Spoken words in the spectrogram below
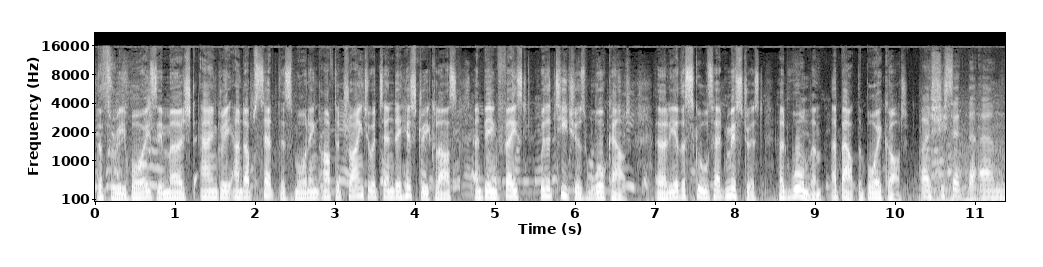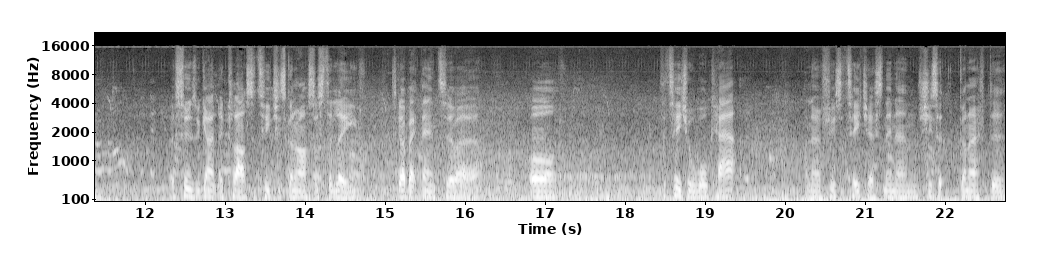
The three boys emerged angry and upset this morning after trying to attend a history class and being faced with a teacher's walkout. Earlier, the school's headmistress had warned them about the boycott. Uh, she said that um, as soon as we go into class, the teacher's going to ask us to leave, to go back down to her, or the teacher will walk out. I know she's a teacher, and then um, she's going to have to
